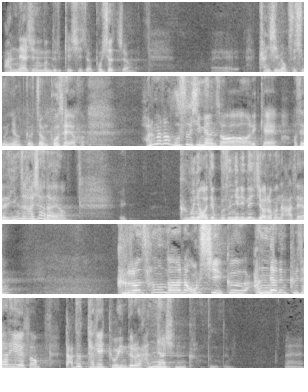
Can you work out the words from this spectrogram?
안내하시는 분들이 계시죠? 보셨죠? 에, 관심이 없으시군요. 그거 좀 보세요. 얼마나 웃으시면서 이렇게 어서 인사하잖아요. 그분이 어제 무슨 일이 있는지 여러분 아세요? 그런 상관없이 그 안내하는 그 자리에서 따뜻하게 교인들을 안내하시는 그런 분들. 네.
